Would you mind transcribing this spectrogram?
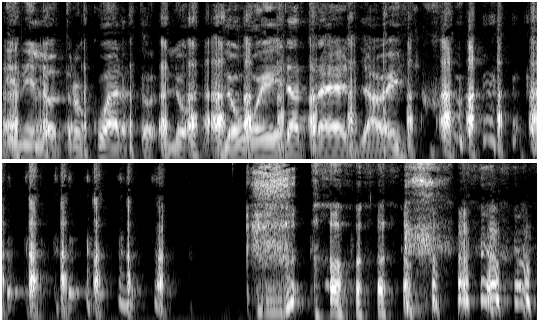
en el otro cuarto. Lo, lo voy a ir a traer, ya vengo.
